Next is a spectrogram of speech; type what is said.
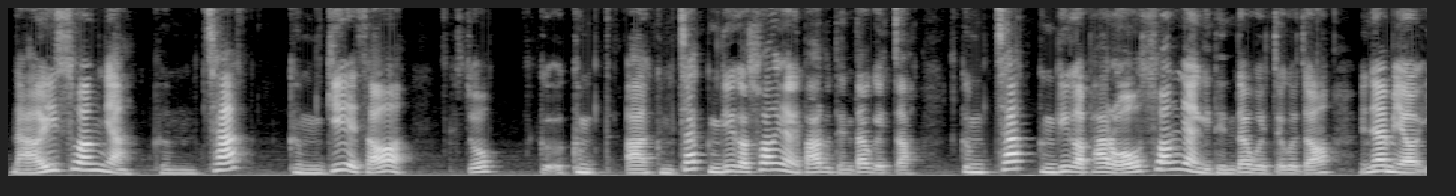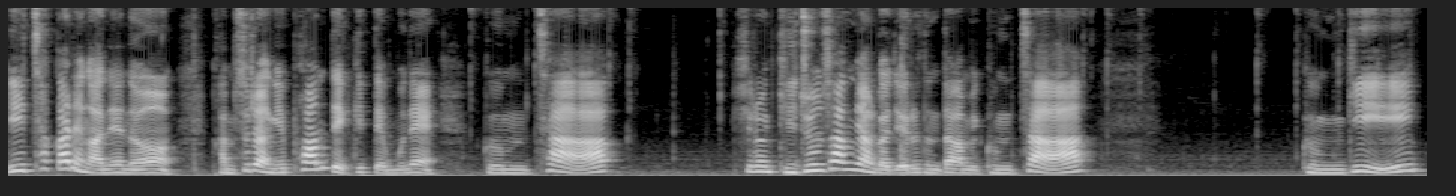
나의 수확량 금착, 금기에서 그죠? 그, 금, 아, 금착, 금기가 수확량이 바로 된다고 했죠. 금착, 금기가 바로 수확량이 된다고 했죠. 그죠? 왜냐면 이 착가량 안에는 감수량이 포함되어 있기 때문에 금착, 실은 기준 수확량과 예를 든 다음에 금착, 금기,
